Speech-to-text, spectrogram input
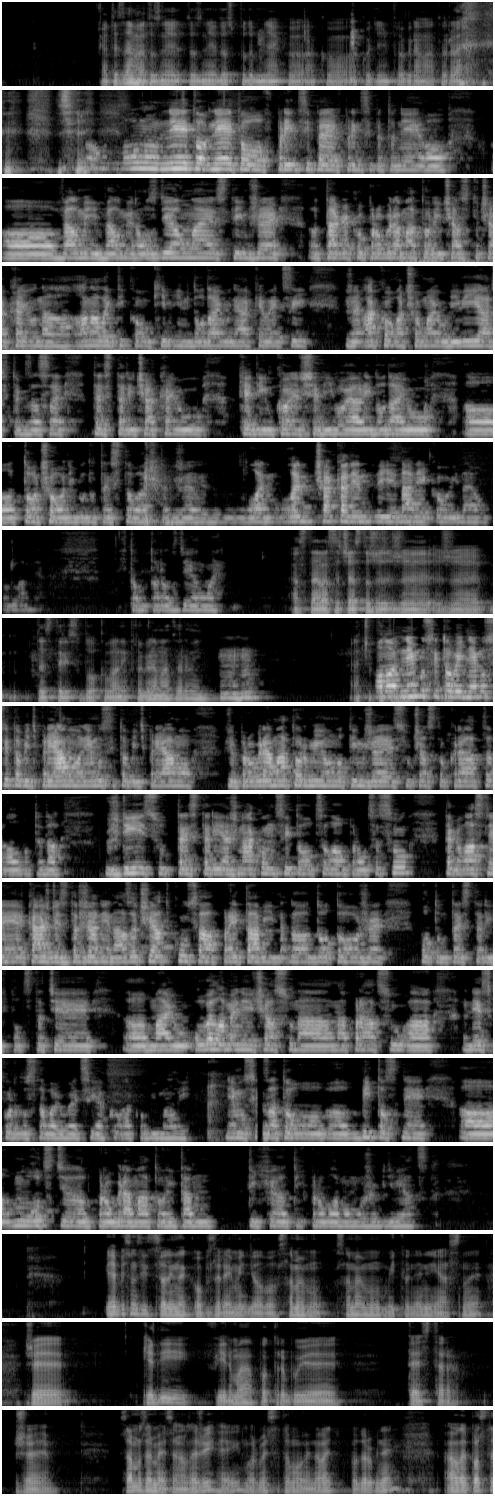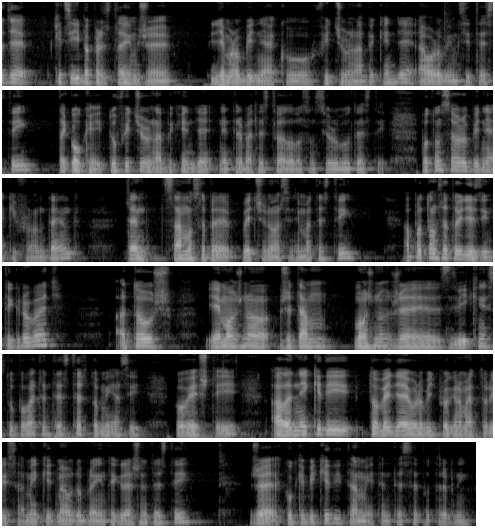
A to je zaujímavé, to znie, to znie dosť podobne ako, ako, ako deň programátora. že... no, no, nie, je to, nie je to v princípe, v princípe to nie je o, o veľmi, veľmi rozdielne s tým, že tak ako programátori často čakajú na analytikov, kým im dodajú nejaké veci, že ako a čo majú vyvíjať, tak zase testery čakajú, kedy im konečne vývojári dodajú to, čo oni budú testovať. Takže len, len čakanie je na niekoho iného, podľa mňa v tomto rozdielne. A stáva sa často, že, že, že testery sú blokovaní programátormi? Mm-hmm. A čo ono nemusí to, byť, nemusí to byť priamo, nemusí to byť priamo, že programátormi, ono tým, že sú častokrát, alebo teda vždy sú testery až na konci toho celého procesu, tak vlastne každé zdržanie na začiatku sa pretaví do toho, že potom testery v podstate e, majú oveľa menej času na, na prácu a neskôr dostávajú veci, ako, ako by mali. Nemusia za to e, bytostne e, môcť programátori, tam tých, tých problémov môže byť viac. Ja by som si chcel inak obzrejmiť, lebo samému, samému mi to není jasné, že kedy firma potrebuje testera. Že samozrejme záleží, hej, môžeme sa tomu venovať podrobne, ale v podstate, keď si iba predstavím, že idem robiť nejakú feature na backende a urobím si testy, tak OK, tú feature na backende netreba testovať, lebo som si urobil testy. Potom sa urobí nejaký frontend, ten sám o sebe väčšinou asi nemá testy a potom sa to ide zintegrovať a to už je možno, že tam možno, že zvykne vstupovať ten tester, to mi asi povieš ty, ale niekedy to vedia aj urobiť programátori sami, keď majú dobré integračné testy, že ako keby kedy tam je ten tester potrebný.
